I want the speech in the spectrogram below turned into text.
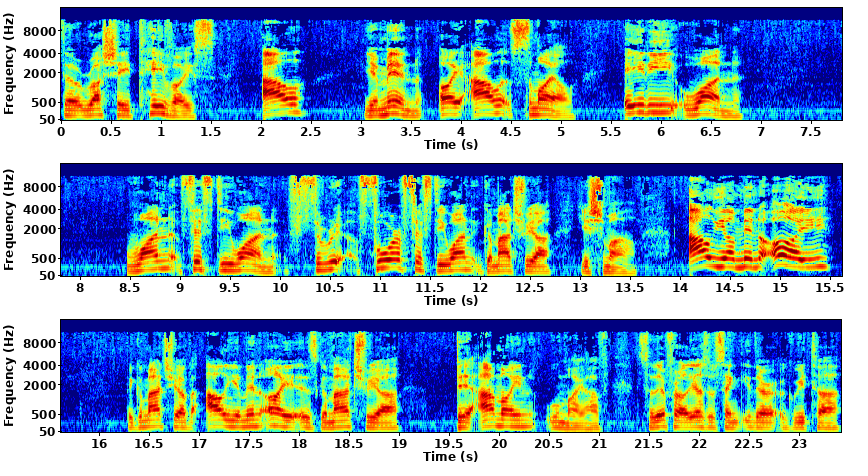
The Rashi Tevois, Al Yamin, Oy Al Smile, 81, 151, 451, Gematria Yishmael. Al Yamin Oy, the gematria of Al Yamin Oy is gematria Be'amoin Umayav. So therefore, Eliezer was saying either agree to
